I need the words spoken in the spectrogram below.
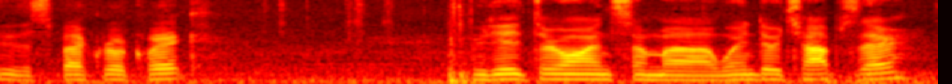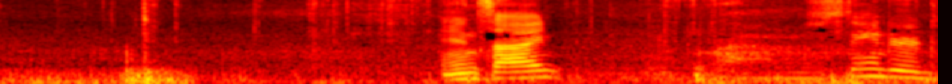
through the spec real quick. We did throw on some uh, window chops there. Inside, standard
